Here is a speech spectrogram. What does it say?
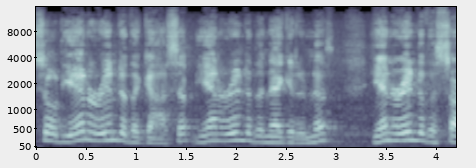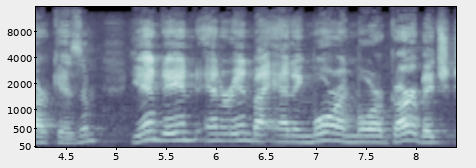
So you enter into the gossip, you enter into the negativeness, you enter into the sarcasm, you enter in by adding more and more garbage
